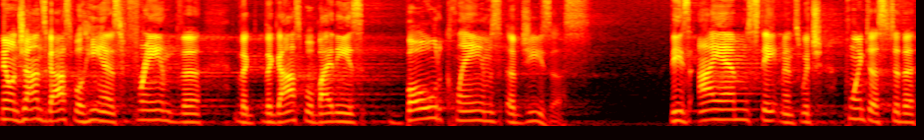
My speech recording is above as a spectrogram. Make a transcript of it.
Now, in John's gospel, he has framed the, the, the gospel by these bold claims of Jesus. These I am statements, which point us to the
